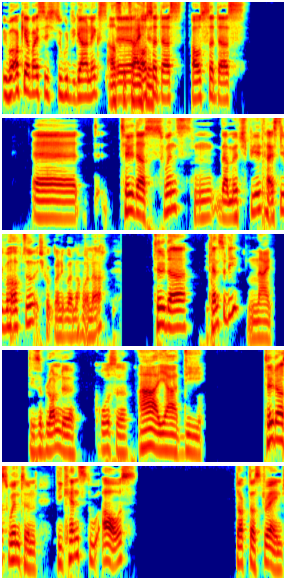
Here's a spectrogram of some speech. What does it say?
Über Okja weiß ich so gut wie gar nichts. Ausgezeichnet. Äh, außer dass, außer dass äh, Tilda Swinton da mitspielt. Heißt die überhaupt so? Ich guck mal lieber nochmal nach. Tilda, kennst du die? Nein. Diese blonde, große. Ah, ja, die. Tilda Swinton, die kennst du aus Doctor Strange.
